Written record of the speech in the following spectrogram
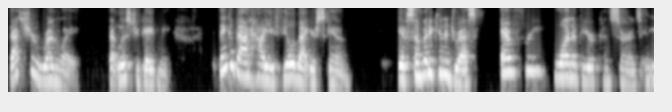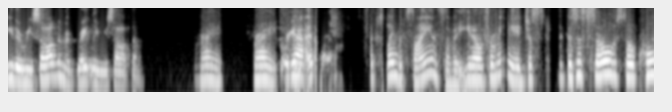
that's your runway that list you gave me. Think about how you feel about your skin. If somebody can address every one of your concerns and either resolve them or greatly resolve them. Right right. Yeah and explain the science of it you know for me it just this is so so cool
